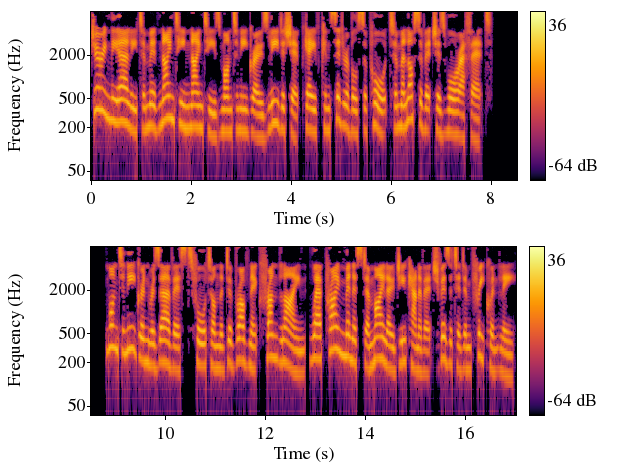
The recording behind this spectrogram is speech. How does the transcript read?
During the early to mid-1990s Montenegro's leadership gave considerable support to Milosevic's war effort. Montenegrin reservists fought on the Dubrovnik front line, where Prime Minister Milo Djukanovic visited them frequently.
